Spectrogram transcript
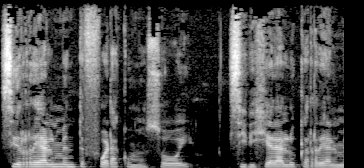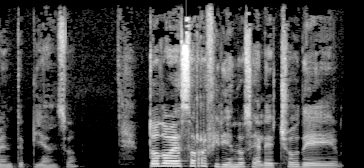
si realmente fuera como soy, si dijera lo que realmente pienso. Todo eso refiriéndose al hecho de,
